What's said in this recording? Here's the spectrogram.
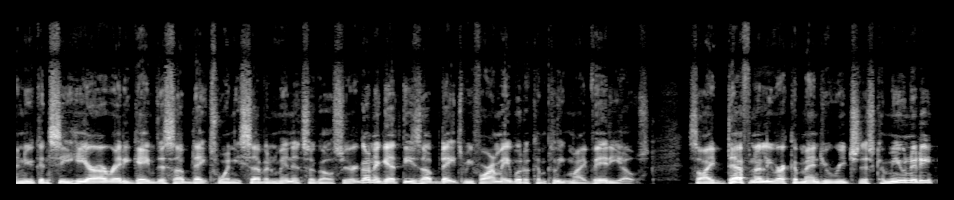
And you can see here, I already gave this update 27 minutes ago. So you're going to get these updates before I'm able to complete my videos. So I definitely recommend you reach this community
